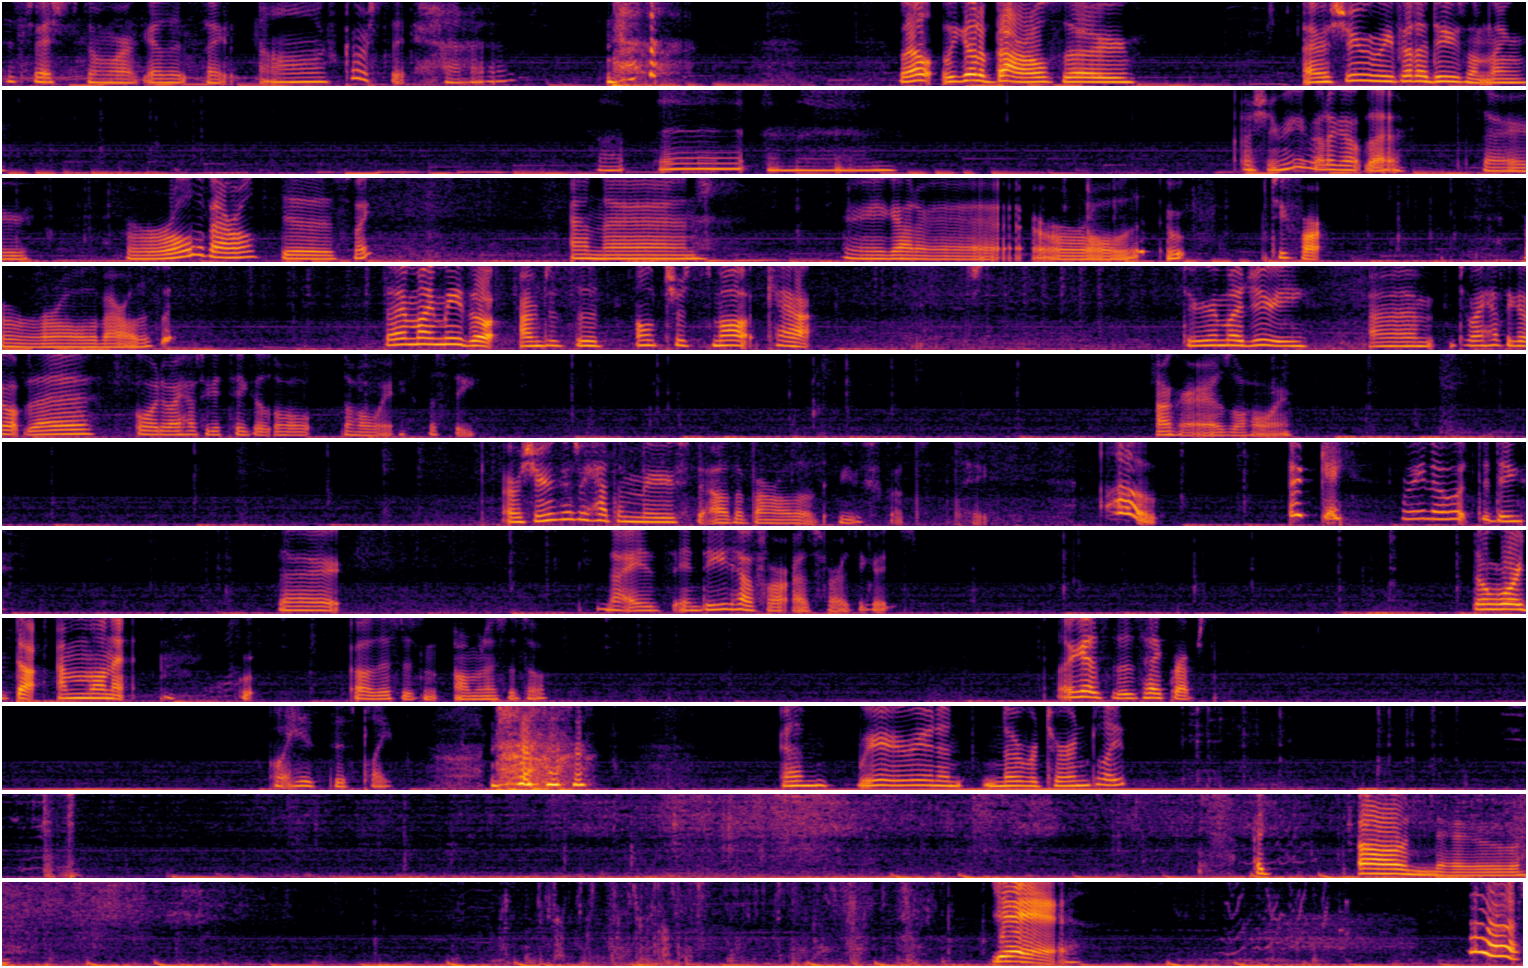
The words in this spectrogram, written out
The switch doesn't work. It looks like, oh, of course it has. well, we got a barrel, so I'm assuming we've got to do something. There, and then assuming we've got to go up there. So roll the barrel this way, and then we gotta roll it. Too far. Roll the barrel this way. Don't mind me though, I'm just an ultra smart cat. Just doing my duty. Um, do I have to go up there? Or do I have to take it the whole, the whole way? Let's see. Okay, there's the whole way. I'm assuming because we had to move the other barrel that we've got to take. Oh! Okay we know what to do. So that is indeed how far as far as it goes. Don't worry, Doc, I'm on it. Oh, this isn't ominous at all. I guess there's head crabs. What is this place? um, we're in a no return place. Oh no. Yeah. Ah.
